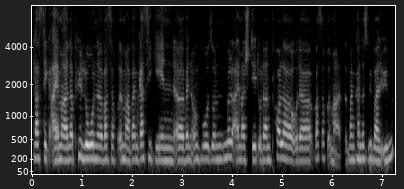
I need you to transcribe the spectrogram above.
Plastikeimer, einer Pylone, was auch immer, beim Gassi gehen, äh, wenn irgendwo so ein Mülleimer steht oder ein Poller oder was auch immer. Man kann das überall üben.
